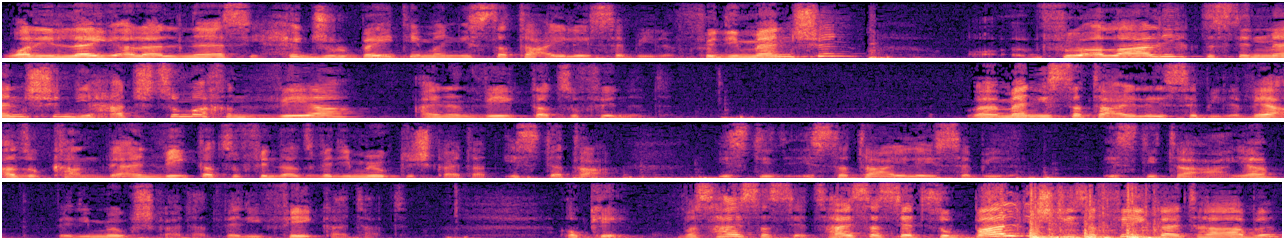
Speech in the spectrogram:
وَلِلَّهِ عَلَى النَّاسِ حِجُّ الْبَيْتِ مَنْ إِسْتَطَعَ إِلَيْهِ سَبِيلًا Für die Menschen, für Allah liegt es den Menschen, die Hajj zu machen, wer einen Weg dazu findet. Wer also kann, wer einen Weg dazu findet, also wer die Möglichkeit hat, istata, ist die istata sabila. Ist die ta'a, ja? Wer die Möglichkeit hat, wer die Fähigkeit hat. Okay, was heißt das jetzt? Heißt das jetzt, sobald ich diese Fähigkeit habe,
